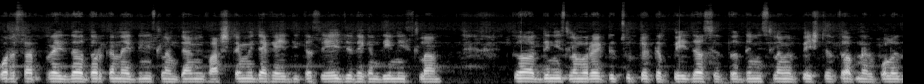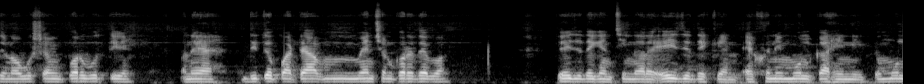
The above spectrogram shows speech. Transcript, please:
পরে সারপ্রাইজ দেওয়ার দরকার নাই দিন ইসলামকে। আমি ফার্স্ট টাইমে দেখাই দিতেছি। এই যে দেখেন দিন ইসলাম। তো দিন ইসলামের একটি ছোট্ট একটা পেজ আছে, তো দিন ইসলামের পেজটা তো আপনার ফলো দিন। অবশ্যই আমি পরবর্তী মানে দ্বিতীয় পার্টে মেনশন করে দেব। তো এই যে দেখেন চিনারা এই যে দেখেন, এখনই মূল কাহিনী। তো মূল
